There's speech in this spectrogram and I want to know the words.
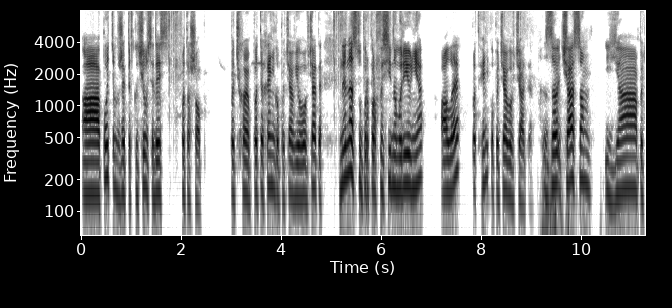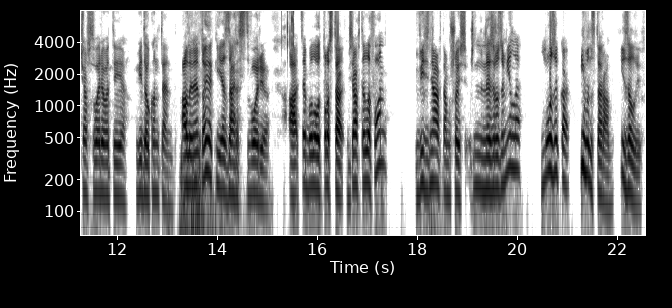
А потім вже підключився десь Photoshop. Потихеньку почав його вивчати не на суперпрофесійному рівні, але потихеньку почав вивчати. З часом я почав створювати відеоконтент, але не той, який я зараз створюю. А це було от просто взяв телефон, відзняв там щось незрозуміле, музика і в інстаграм, і залив.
